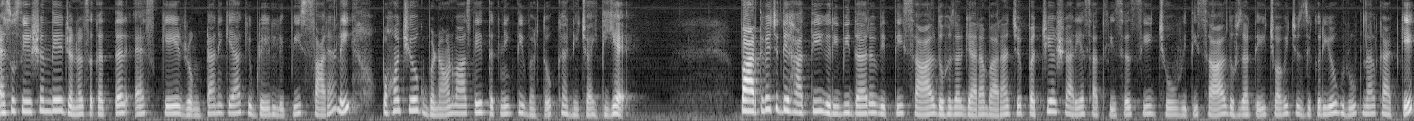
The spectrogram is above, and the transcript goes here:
ਐਸੋਸੀਏਸ਼ਨ ਦੇ ਜਨਰਲ ਸਕੱਤਰ ਐਸ ਕੇ ਰੁੰਗਟਾ ਨੇ ਕਿਹਾ ਕਿ ਬ੍ਰੇਲ ਲਿਪੀ ਸਾਰਿਆਂ ਲਈ ਪਹੁੰਚਯੋਗ ਬਣਾਉਣ ਵਾਸਤੇ ਤਕਨੀਕ ਦੀ ਵਰਤੋਂ ਕਰਨੀ ਚਾਹੀਦੀ ਹੈ। ਭਾਰਤ ਵਿੱਚ ਦਿਹਾਤੀ ਗਰੀਬੀ ਦਰ ਵਿੱਤੀ ਸਾਲ 2011-12 ਚ 25.7% ਸੀ, ਜੋ ਵਿੱਤੀ ਸਾਲ 2023-24 ਚ ਜ਼ਿਕਰਯੋਗ ਰੂਪ ਨਾਲ ਘਟ ਕੇ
